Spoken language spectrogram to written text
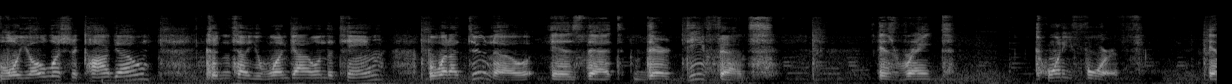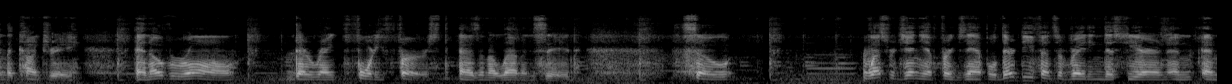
Loyola Chicago, couldn't tell you one guy on the team, but what I do know is that their defense is ranked 24th in the country, and overall, they're ranked 41st as an 11 seed. So West Virginia, for example, their defensive rating this year, and, and,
